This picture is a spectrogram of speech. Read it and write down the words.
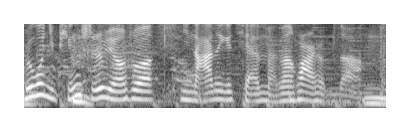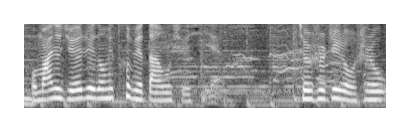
如果你平时，比方说你拿那个钱买漫画什么的，嗯我妈就觉得这东西特别耽误学习，就是这种是污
